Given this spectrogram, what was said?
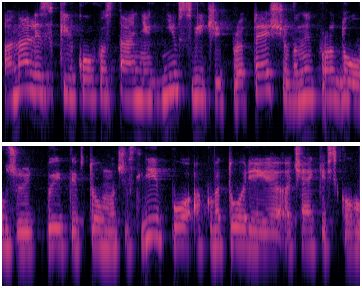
Аналіз кількох останніх днів свідчить про те, що вони продовжують бити, в тому числі по акваторії Очаківського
